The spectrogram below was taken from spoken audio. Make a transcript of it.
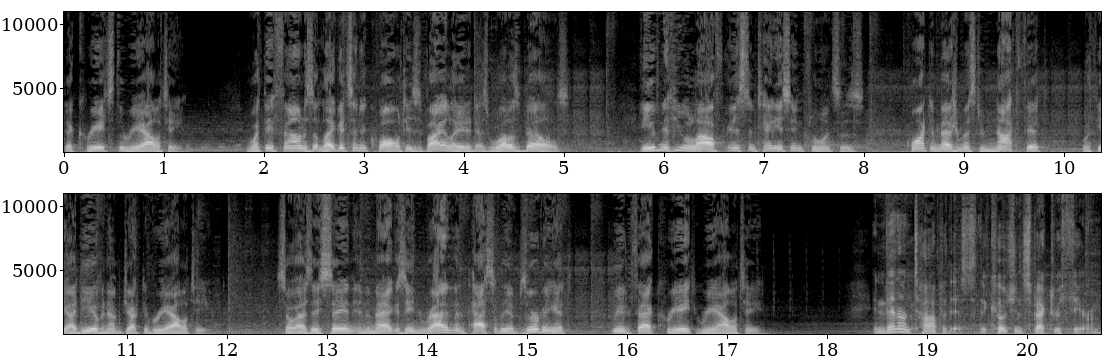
that creates the reality. What they found is that Leggett's inequality is violated as well as Bell's. Even if you allow for instantaneous influences, quantum measurements do not fit with the idea of an objective reality. So as they say in, in the magazine, rather than passively observing it, we in fact create reality. And then on top of this, the Kochen-Specker theorem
